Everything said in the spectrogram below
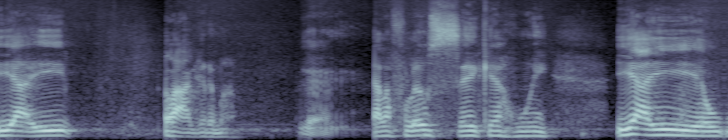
E aí, lágrima. Ela falou, eu sei que é ruim. E aí eu.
